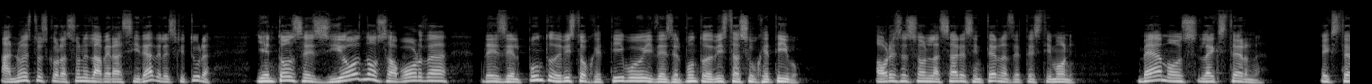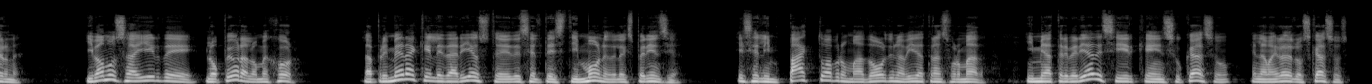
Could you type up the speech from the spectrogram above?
a nuestros corazones la veracidad de la Escritura. Y entonces Dios nos aborda desde el punto de vista objetivo y desde el punto de vista subjetivo. Ahora esas son las áreas internas de testimonio. Veamos la externa, externa. Y vamos a ir de lo peor a lo mejor. La primera que le daría a usted es el testimonio de la experiencia. Es el impacto abrumador de una vida transformada. Y me atrevería a decir que en su caso, en la mayoría de los casos,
